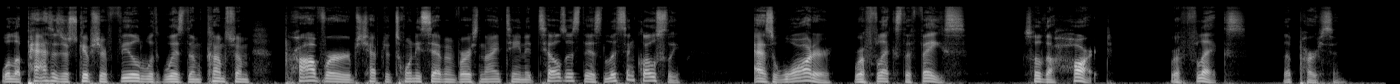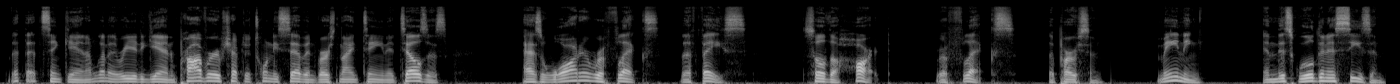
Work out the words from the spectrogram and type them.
Well, a passage of scripture filled with wisdom comes from Proverbs chapter 27, verse 19. It tells us this listen closely. As water reflects the face, so the heart reflects the person. Let that sink in. I'm going to read it again. Proverbs chapter 27, verse 19. It tells us, As water reflects the face, so the heart reflects the person. Meaning, in this wilderness season,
